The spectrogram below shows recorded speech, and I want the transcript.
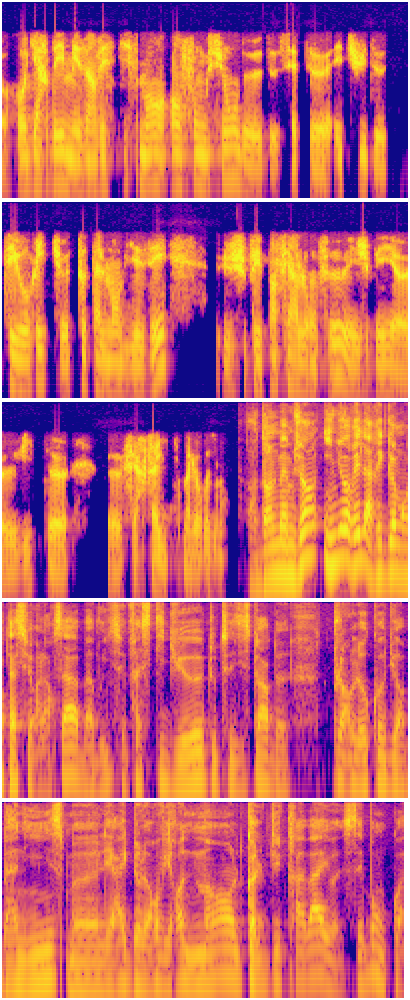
regarder mes investissements en fonction de, de cette étude théorique totalement biaisée, je vais pas faire long feu et je vais vite faire faillite, malheureusement. dans le même genre, ignorer la réglementation. Alors ça, bah oui, c'est fastidieux, toutes ces histoires de plans locaux d'urbanisme, euh, les règles de l'environnement, le code du travail, c'est bon, quoi.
